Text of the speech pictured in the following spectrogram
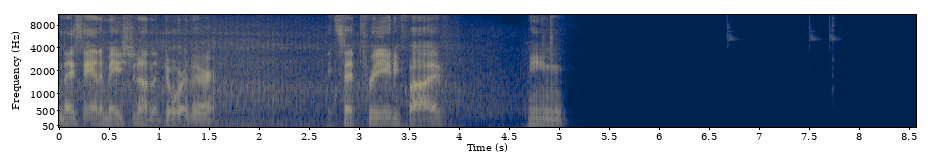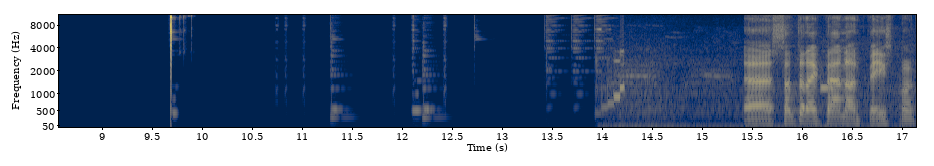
A nice animation on the door there. It said 385. I mean, Uh, something I found on Facebook.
